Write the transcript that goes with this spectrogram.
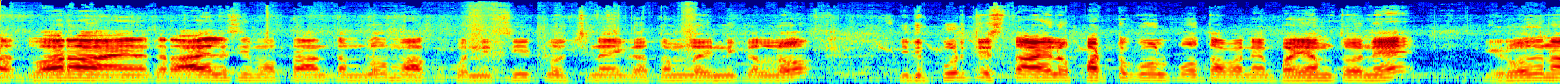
తద్వారా ఆయనకు రాయలసీమ ప్రాంతంలో మాకు కొన్ని సీట్లు వచ్చినాయి గతంలో ఎన్నికల్లో. ఇది పూర్తి స్థాయిలో పట్టు కోల్పోతామనే భయంతోనే ఈ రోజున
